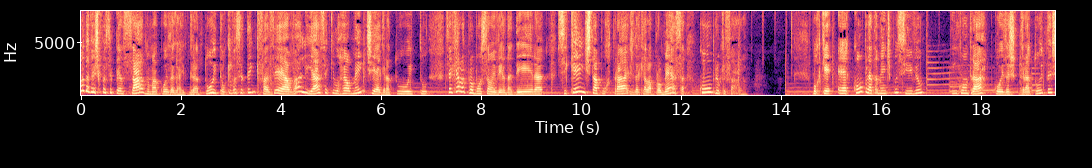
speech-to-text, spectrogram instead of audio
toda vez que você pensar numa coisa gratuita, o que você tem que fazer é avaliar se aquilo realmente é gratuito, se aquela promoção é verdadeira, se quem está por trás daquela promessa cumpre o que fala. Porque é completamente possível encontrar coisas gratuitas,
